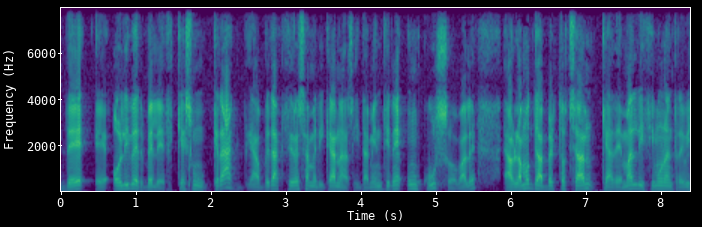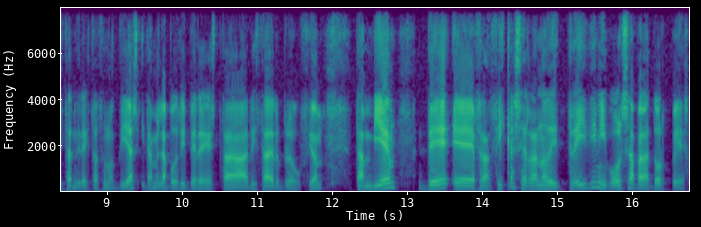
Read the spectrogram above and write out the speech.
de eh, Oliver Vélez, que es un crack de ver acciones americanas y también tiene un curso, ¿vale? Hablamos de Alberto Chan, que además le hicimos una entrevista en directo hace unos días y también la podréis ver en esta lista de reproducción. También de Francisca Serrano de Trading y Bolsa para Torpes.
